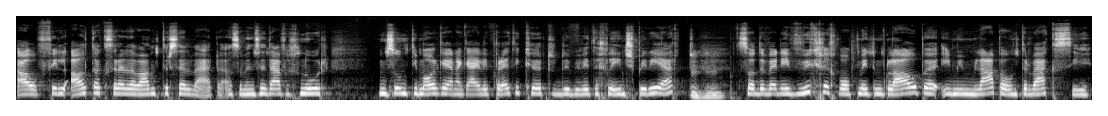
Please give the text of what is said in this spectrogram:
auch viel alltagsrelevanter soll werden. Also wenn es nicht einfach nur am Sonntagmorgen eine geile Predigt gehört und ich bin wieder ein bisschen inspiriert, sondern wenn ich wirklich will, mit dem Glauben in meinem Leben unterwegs sein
